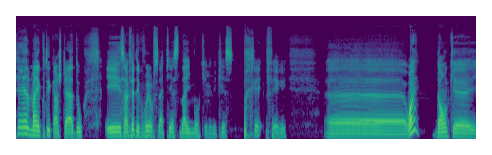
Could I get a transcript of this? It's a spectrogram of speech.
tellement écouté quand j'étais ado. Et ça m'a fait découvrir aussi la pièce Naima, qui est une de mes pièces préférées. Euh, Ouais. Donc, euh,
